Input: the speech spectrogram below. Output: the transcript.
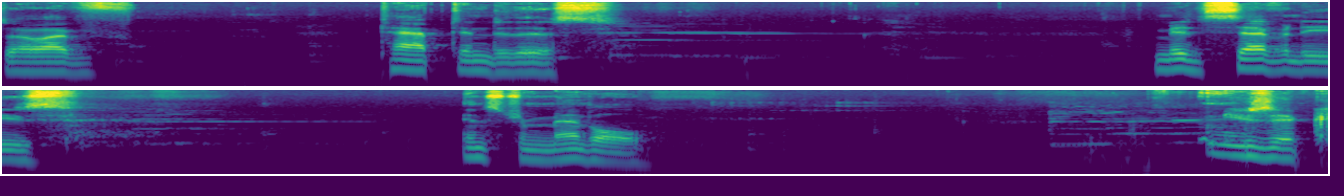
So I've tapped into this mid 70s instrumental music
